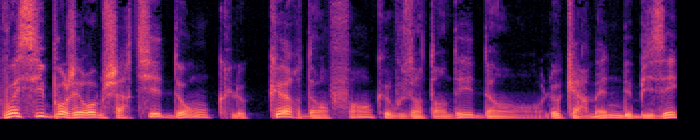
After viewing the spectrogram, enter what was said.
Voici pour Jérôme Chartier donc le cœur d'enfant que vous entendez dans le Carmen de Bizet.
